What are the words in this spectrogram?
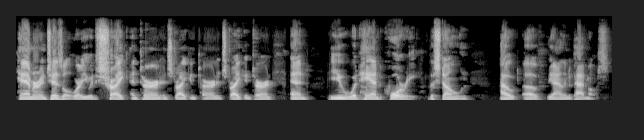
hammer and chisel where you would strike and turn and strike and turn and strike and turn and you would hand quarry the stone out of the island of Patmos.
